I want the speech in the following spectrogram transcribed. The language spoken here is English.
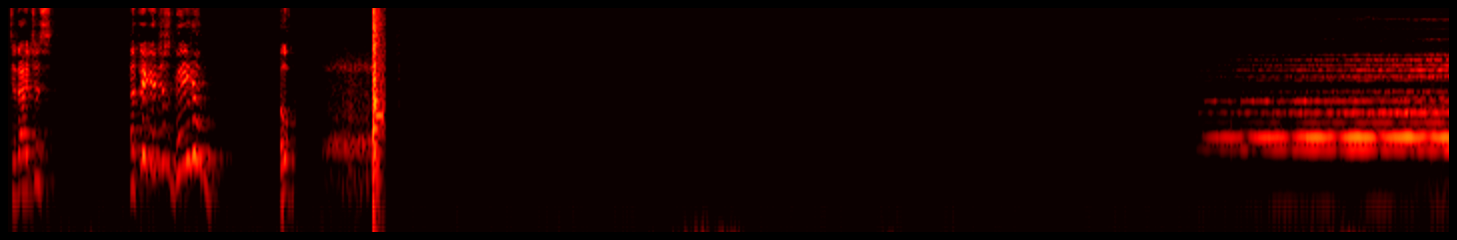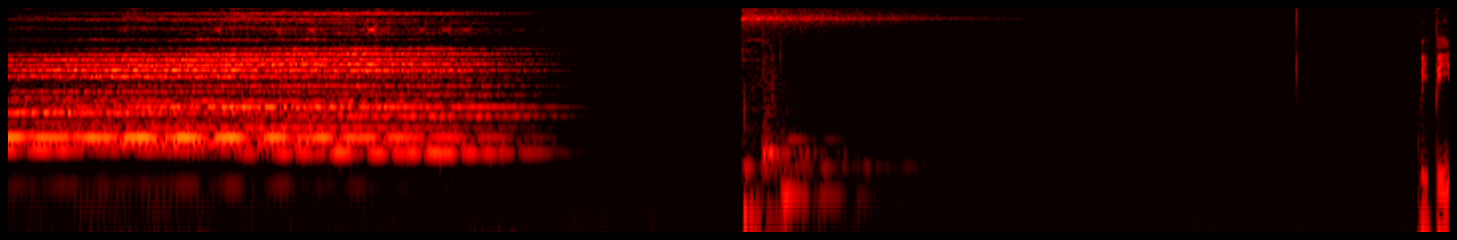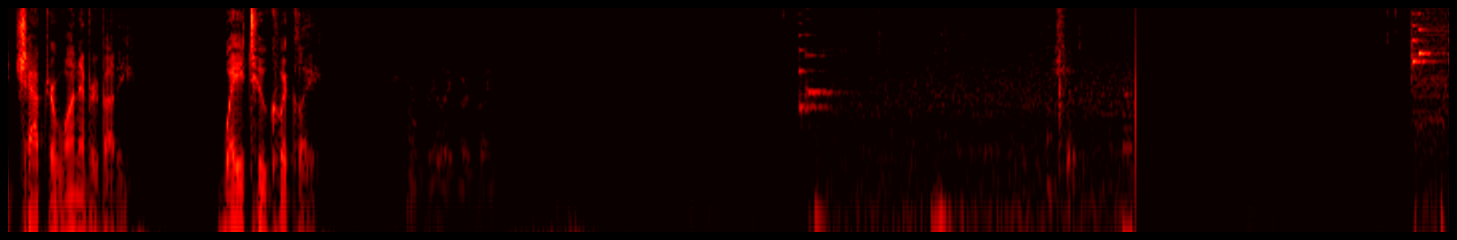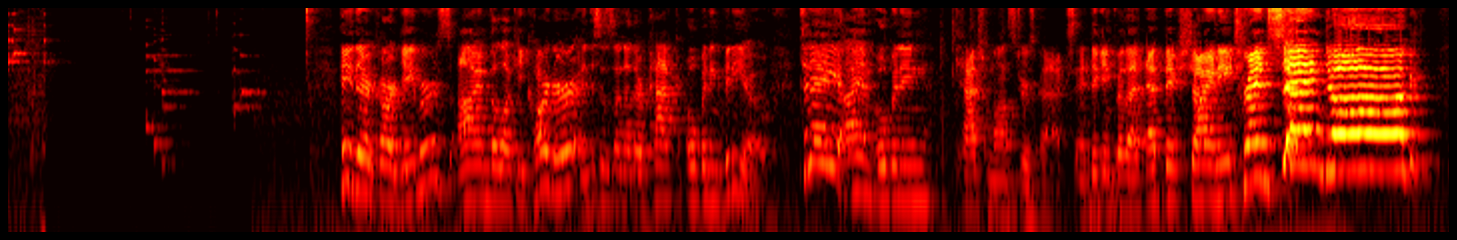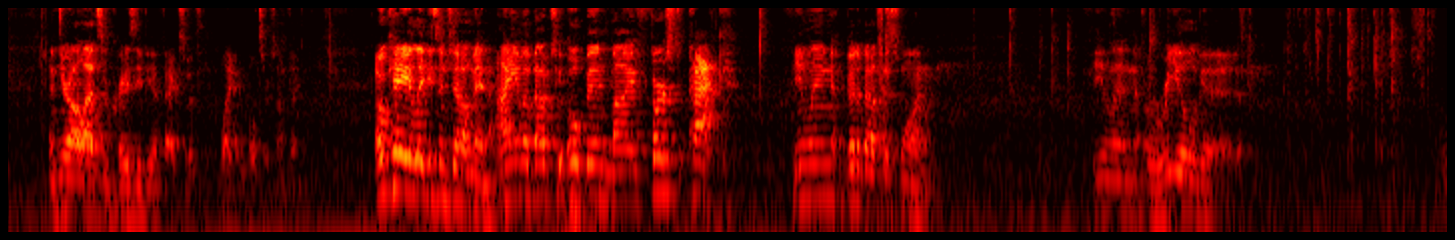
Did I just... I think I just beat him. Oh. Beat chapter one, everybody. Way too quickly. Really quickly. Hey there, card gamers! I'm the Luke Carder, and this is another pack opening video. Today, I am opening Catch Monsters packs and digging for that epic, shiny Transcend Dog! And here I'll add some crazy VFX with lightning bolts or something. Okay, ladies and gentlemen, I am about to open my first pack. Feeling good about this one. Feeling real good.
